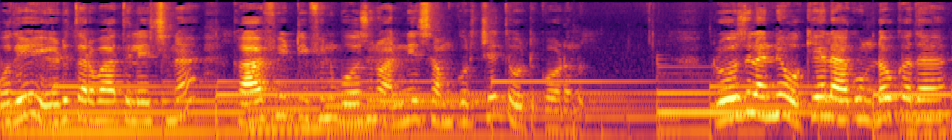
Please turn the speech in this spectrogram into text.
ఉదయం ఏడు తర్వాత లేచిన కాఫీ టిఫిన్ భోజనం అన్నీ సమకూర్చే తోటికోడలు. రోజులన్నీ ఒకేలాగా ఉండవు కదా.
